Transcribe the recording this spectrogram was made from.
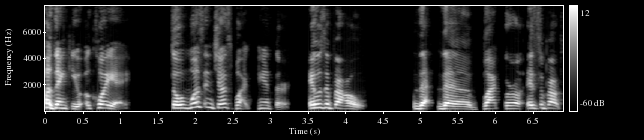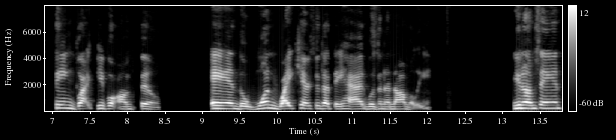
Oh, thank you, Okoye. So it wasn't just Black Panther. It was about the the black girl. It's about seeing black people on film, and the one white character that they had was an anomaly. You know what I'm saying?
